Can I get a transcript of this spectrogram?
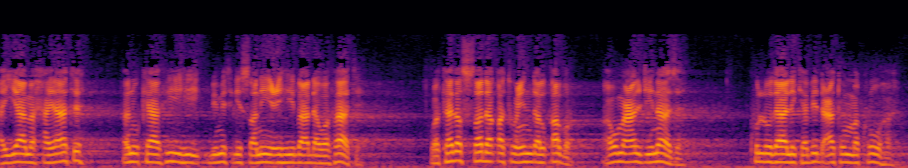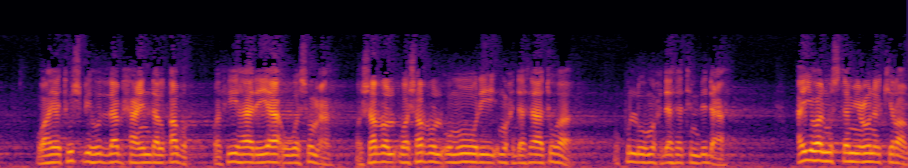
أيام حياته فنكافيه بمثل صنيعه بعد وفاته. وكذا الصدقة عند القبر أو مع الجنازة كل ذلك بدعة مكروهة وهي تشبه الذبح عند القبر وفيها رياء وسمعة وشر, وشر الأمور محدثاتها وكل محدثة بدعة. أيها المستمعون الكرام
